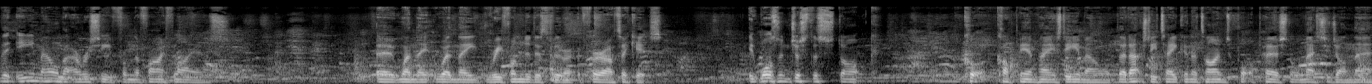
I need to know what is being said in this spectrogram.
the email that I received from the Fife Flyers uh, when they when they refunded us for for our tickets. It wasn't just the stock cut, copy and paste email. They'd actually taken the time to put a personal message on there.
